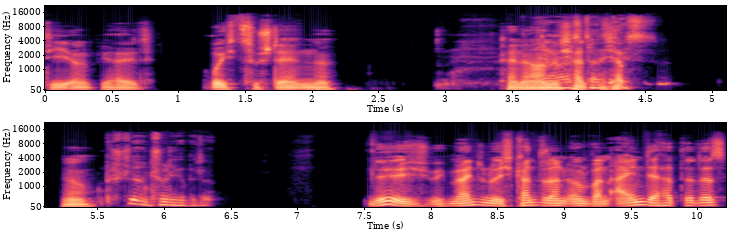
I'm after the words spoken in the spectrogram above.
die irgendwie halt ruhig zu stellen, ne? Keine Ahnung, ich ist hatte, ich hab, ja. Entschuldige bitte. Nee, ich, ich meinte nur, ich kannte dann irgendwann einen, der hatte das,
